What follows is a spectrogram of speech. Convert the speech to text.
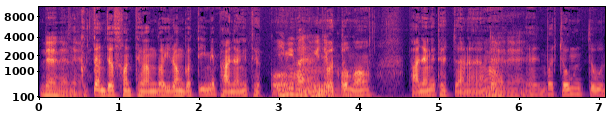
네네네. 극단적 선택한 거 이런 것도 이미 반영이 됐고 이미 반영이 됐고 이것도 뭐 반영이 됐잖아요. 네네. 네, 뭐좀 또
